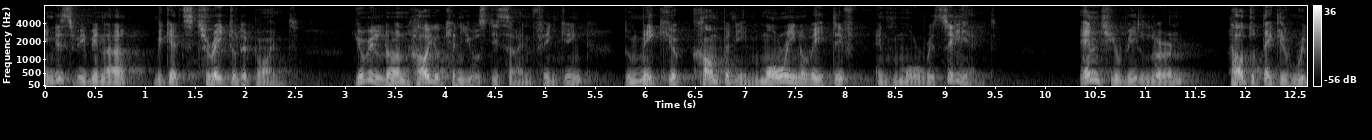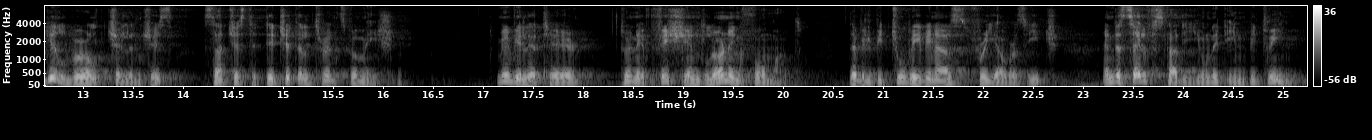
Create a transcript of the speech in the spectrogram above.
In this webinar, we get straight to the point. You will learn how you can use design thinking to make your company more innovative and more resilient. And you will learn how to tackle real world challenges such as the digital transformation. We will adhere to an efficient learning format. There will be two webinars, three hours each, and a self study unit in between.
